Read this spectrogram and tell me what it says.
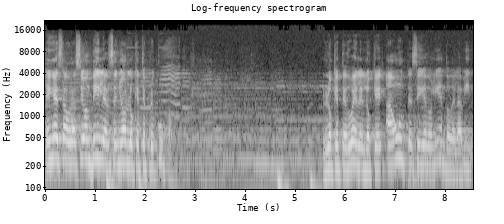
En esta oración, dile al Señor lo que te preocupa, lo que te duele, lo que aún te sigue doliendo de la vida.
